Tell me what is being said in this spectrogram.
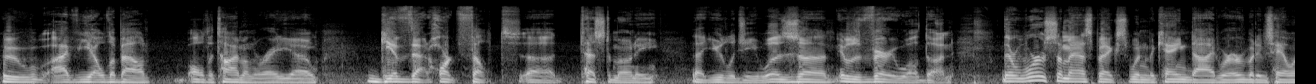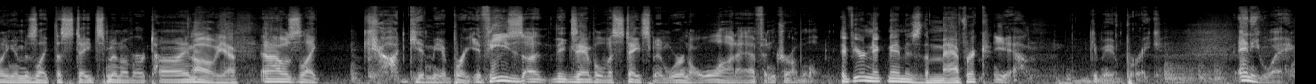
who I've yelled about all the time on the radio, give that heartfelt uh, testimony, that eulogy was uh, it was very well done. There were some aspects when McCain died where everybody was hailing him as like the statesman of our time. Oh yeah, And I was like, God, give me a break. If he's uh, the example of a statesman, we're in a lot of effing trouble. if your nickname is the Maverick, Yeah, give me a break. Anyway,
